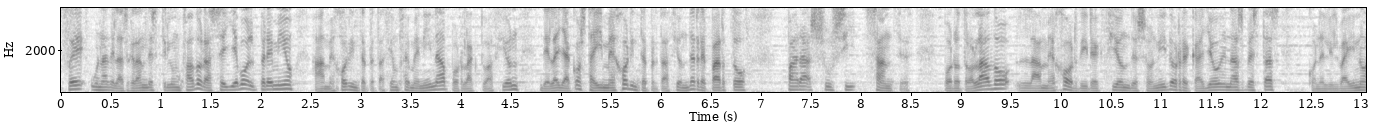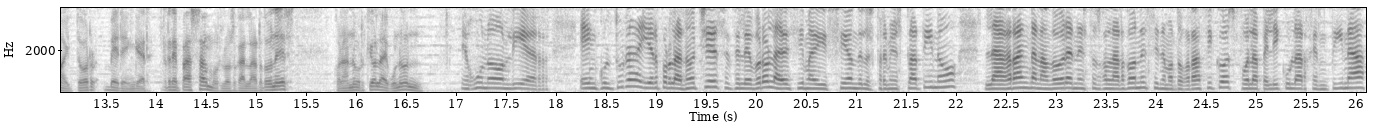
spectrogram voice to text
fue una de las grandes triunfadoras. Se llevó el premio a Mejor Interpretación Femenina por la actuación de Laia Costa y Mejor Interpretación de Reparto para Susi Sánchez. Por otro lado, la mejor dirección de sonido recayó en Asbestas con el bilbaíno Aitor Berenguer. Repasamos los galardones con Anurquiola Egunón. Egunon Lier. En Cultura, ayer por la noche se celebró la décima edición de los Premios Platino. La gran ganadora en estos galardones cinematográficos fue la película argentina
